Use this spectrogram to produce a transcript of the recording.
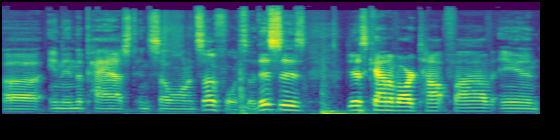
uh, and in the past, and so on and so forth. So this is just kind of our top five, and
